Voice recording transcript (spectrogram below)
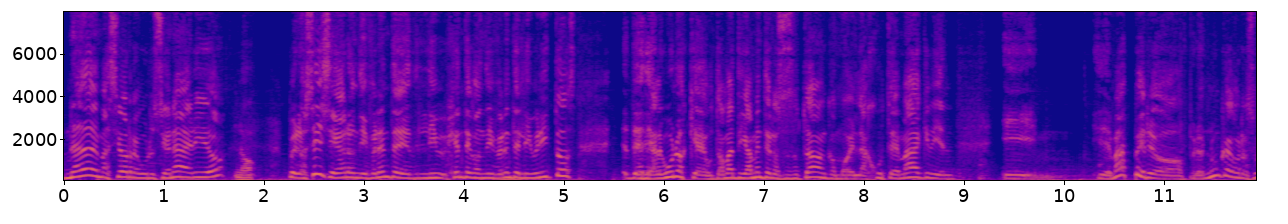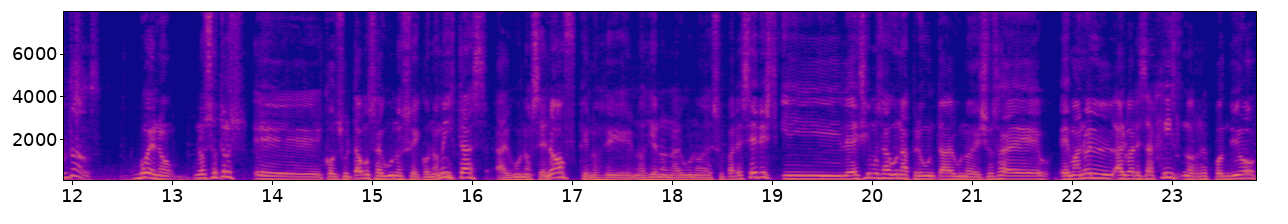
nada demasiado revolucionario. No. Pero sí llegaron diferentes gente con diferentes libritos, desde algunos que automáticamente nos asustaban, como el ajuste de Macri el- y, y demás, pero, pero nunca con resultados. Bueno, nosotros eh, consultamos a algunos economistas, algunos en off, que nos, di- nos dieron algunos de sus pareceres y le hicimos algunas preguntas a algunos de ellos. Eh, Emanuel Álvarez Agís nos respondió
